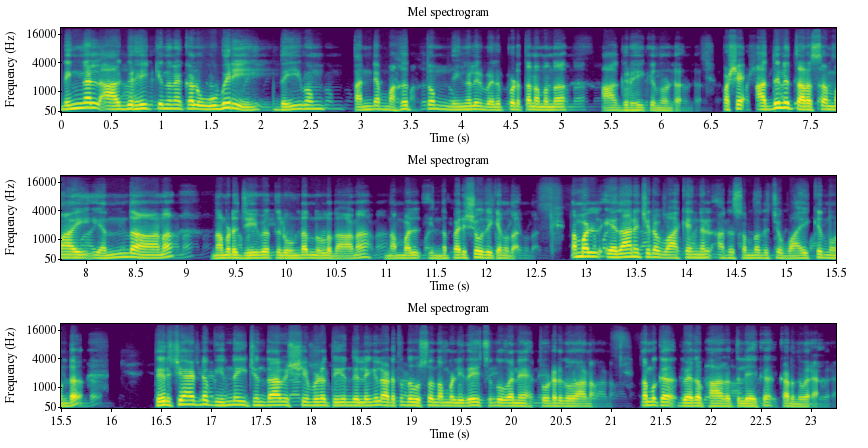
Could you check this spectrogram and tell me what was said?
നിങ്ങൾ ആഗ്രഹിക്കുന്നതിനേക്കാൾ ഉപരി ദൈവം തന്റെ മഹത്വം നിങ്ങളിൽ വെളിപ്പെടുത്തണമെന്ന് ആഗ്രഹിക്കുന്നുണ്ട്. പക്ഷെ അതിന് തടസ്സമായി എന്താണ് നമ്മുടെ ജീവിതത്തിൽ ഉണ്ടെന്നുള്ളതാണ് നമ്മൾ ഇന്ന് പരിശോധിക്കുന്നത്. നമ്മൾ ഏതാനും ചില വാക്യങ്ങൾ അത് സംബന്ധിച്ച് വായിക്കുന്നുണ്ട്. തീർച്ചയായിട്ടും ഇന്ന് ഈ ചിന്താവിഷയം ഇവിടെ തീരുന്നില്ലെങ്കിൽ അടുത്ത ദിവസം നമ്മൾ ഇതേ ചിന്ത തന്നെ തുടരുന്നതാണ്. നമുക്ക് വേദഭാഗത്തിലേക്ക് കടന്നു വരാം.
